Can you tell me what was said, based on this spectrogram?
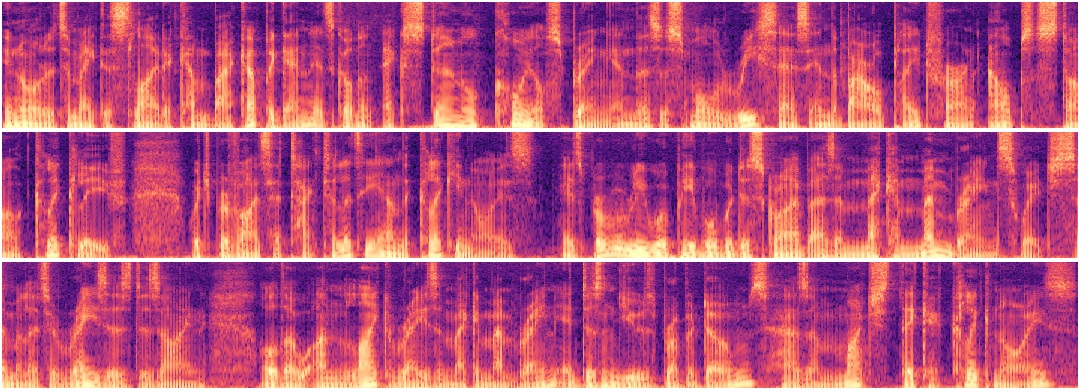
In order to make the slider come back up again, it's got an external coil spring and there's a small recess in the barrel plate for an Alps style click leaf, which provides the tactility and the clicky noise. It's probably what people would describe as a mecha membrane switch, similar to Razer's design, although unlike Razer mecha membrane, it doesn't use rubber domes, has a much thicker click noise,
